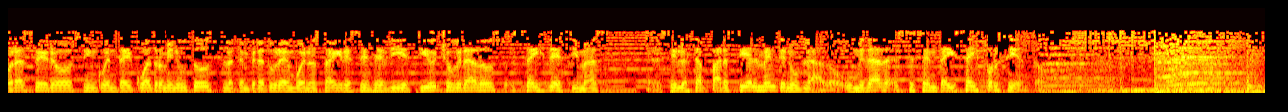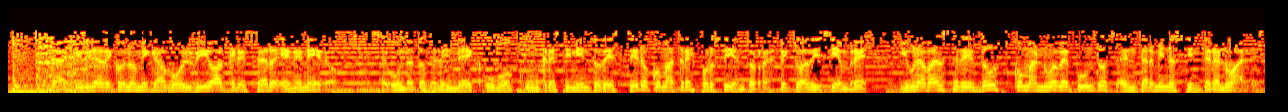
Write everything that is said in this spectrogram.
Hora 0, 54 minutos, la temperatura en Buenos Aires es de 18 grados 6 décimas, el cielo está parcialmente nublado, humedad 66%. La actividad económica volvió a crecer en enero. Según datos del INDEC, hubo un crecimiento de 0,3% respecto a diciembre y un avance de 2,9 puntos en términos interanuales.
